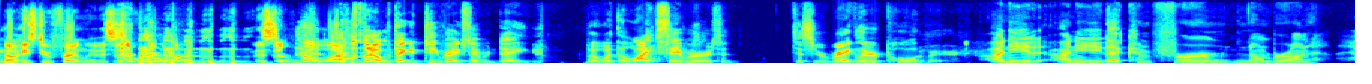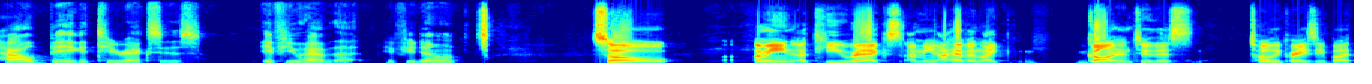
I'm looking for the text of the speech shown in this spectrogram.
No, he's too friendly. This is a real life. This is a real I life. was like, I'm taking T Rex every day. But with the lightsaber, it's a, just your regular polar bear. I need I need a confirmed number on how big a T Rex is. If you have that. If you don't, So, I mean, a T Rex. I mean, I haven't like gone into this totally crazy, but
